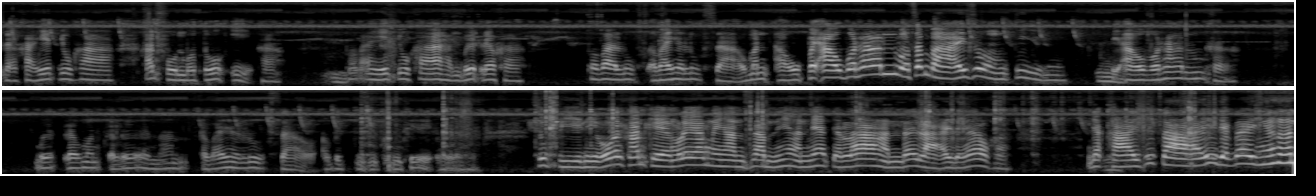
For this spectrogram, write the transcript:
แล้วค่ะเฮ็ดอยู่ค่ะคันฝนบ่ตกอีกค่ะ เพราะว่าเฮ็ดอยู่ค่ะหันเบิดแล้วค่ะ เพราะว่าลูกเอาไว้ให้ลูกสาว มันเอาไปเอาบ่ทันบ่สำบายช่วงที่นี่อืมสิเอาบ่ทันค่ะ เบิดแล้วมันก็เลยอันนั่นเอาไว้ให้ลูกสาว เอาไปกินกรุงเทพเอาเลยค่ะทุกปีนี่โอ้ยคันแข็งแรงในหันซ้ำนี่หันแม่จะล่าหันได้หลายแล้วค่ะ อยากขายสิตาย อยากได้เงิน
